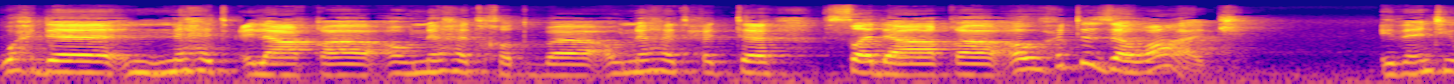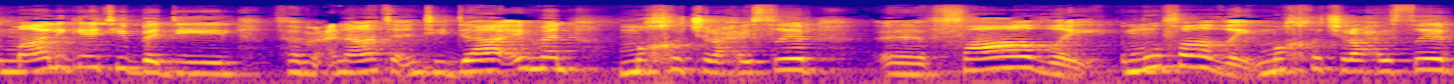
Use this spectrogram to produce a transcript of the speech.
وحدة نهت علاقة أو نهت خطبة أو نهت حتى صداقة أو حتى زواج. إذا انت ما لقيتي بديل فمعناته انت دائما مخك راح يصير آه، فاضي. مو فاضي مخك راح يصير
